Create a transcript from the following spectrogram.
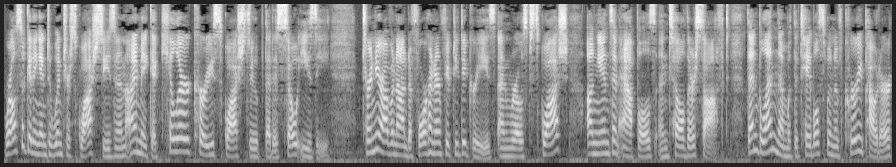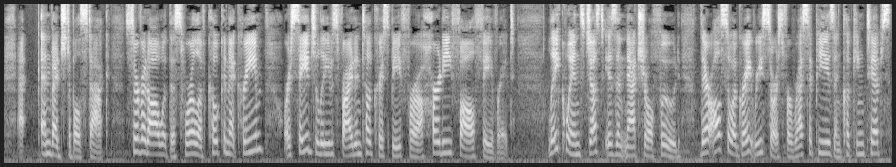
We're also getting into winter squash season, and I make a killer curry squash soup that is so easy. Turn your oven on to 450 degrees and roast squash, onions, and apples until they're soft. Then blend them with a tablespoon of curry powder and vegetable stock. Serve it all with a swirl of coconut cream or sage leaves fried until crispy for a hearty fall favorite. Lakewinds just isn't natural food. They're also a great resource for recipes and cooking tips.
